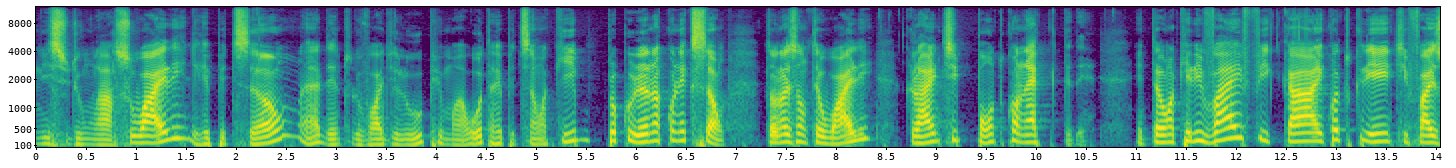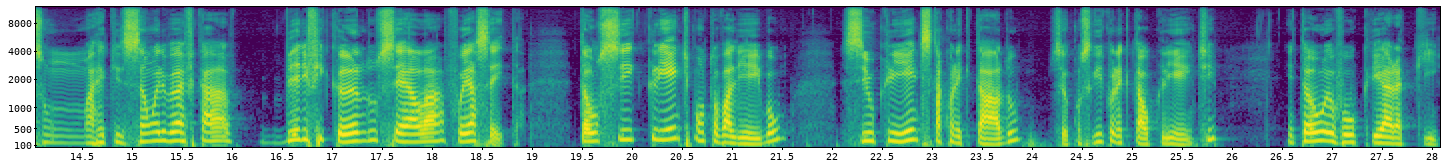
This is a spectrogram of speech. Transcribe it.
início de um laço while de repetição, né, dentro do void loop, uma outra repetição aqui, procurando a conexão. Então, nós vamos ter while client.connected. Então, aqui ele vai ficar, enquanto o cliente faz uma requisição, ele vai ficar verificando se ela foi aceita. Então, se cliente.valuable, se o cliente está conectado, se eu conseguir conectar o cliente, então eu vou criar aqui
